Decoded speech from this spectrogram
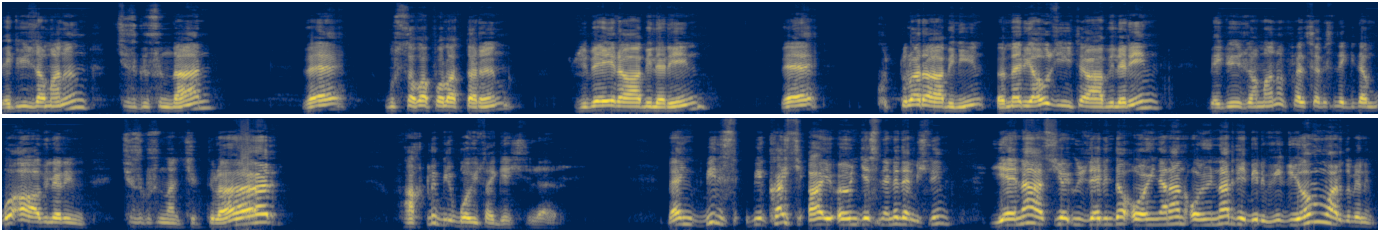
Bediüzzaman'ın çizgisinden ve Mustafa Polatların, Zübeyir abilerin ve Kutlular abinin, Ömer Yavuz Yiğit abilerin Bediüzzaman'ın felsefesinde giden bu abilerin çizgisinden çıktılar. Farklı bir boyuta geçtiler. Ben bir birkaç ay öncesinde ne demiştim? Yeni Asya üzerinde oynanan oyunlar diye bir videom vardı benim.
